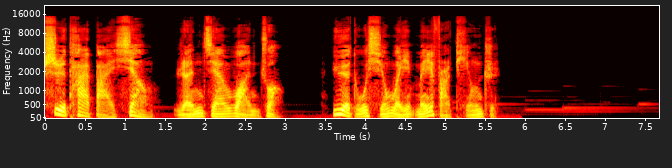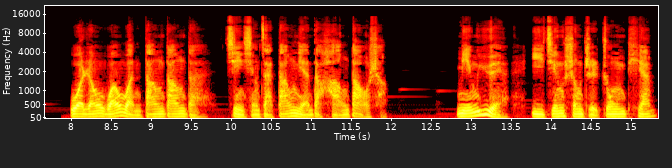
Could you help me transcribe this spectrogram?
世态百相，人间万状，阅读行为没法停止。我仍稳稳当当的。进行在当年的航道上，明月已经升至中天。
